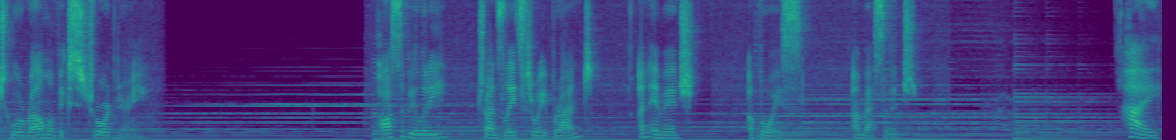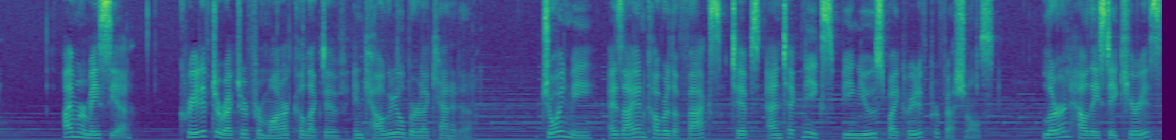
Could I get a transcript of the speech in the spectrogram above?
to a realm of extraordinary. Possibility translates through a brand, an image, a voice, a message. Hi, I'm Ramacia Creative Director for Monarch Collective in Calgary, Alberta, Canada. Join me as I uncover the facts, tips, and techniques being used by creative professionals. Learn how they stay curious,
